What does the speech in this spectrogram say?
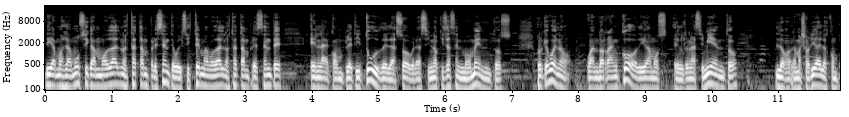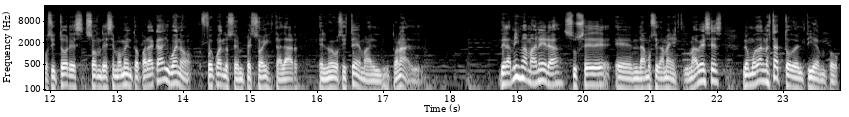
digamos, la música modal no está tan presente o el sistema modal no está tan presente en la completitud de las obras, sino quizás en momentos. Porque bueno, cuando arrancó, digamos, el Renacimiento, la mayoría de los compositores son de ese momento para acá y bueno, fue cuando se empezó a instalar el nuevo sistema, el tonal. De la misma manera sucede en la música mainstream. A veces lo modal no está todo el tiempo.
